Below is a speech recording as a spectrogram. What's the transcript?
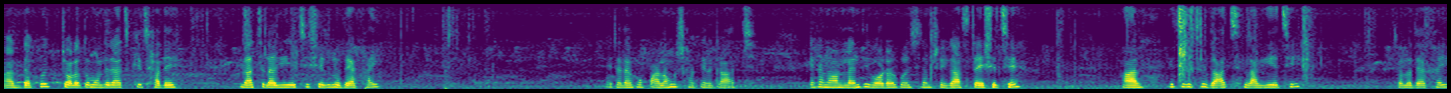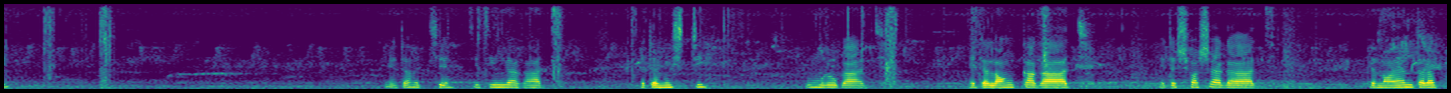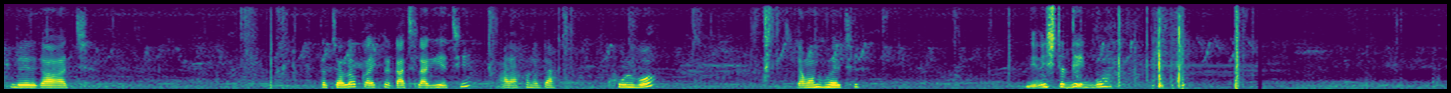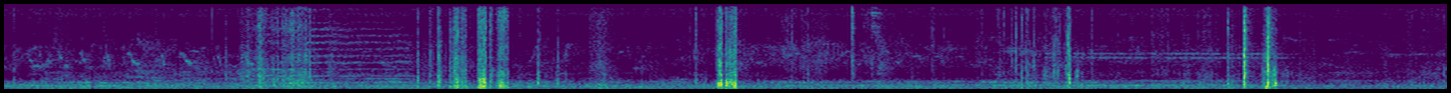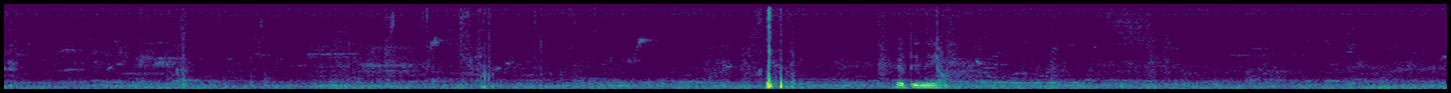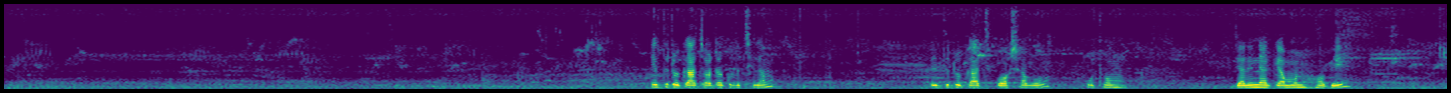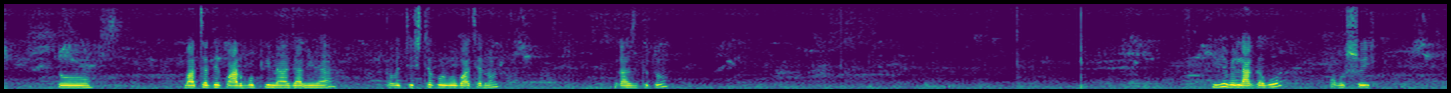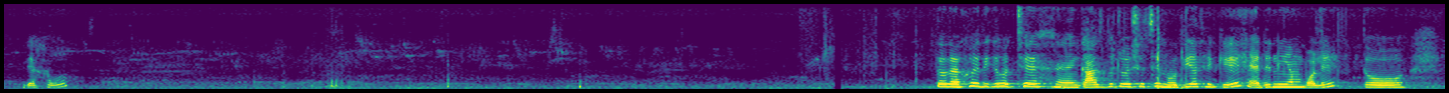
আর দেখো, চলো তোমাদের আজকে ছাদে গাছ লাগিয়েছি, সেগুলো দেখাই। এটা দেখো, পালং শাকের গাছ। এখানে অনলাইন থেকে অর্ডার করেছিলাম, সেই গাছটা এসেছে। আর কিছু কিছু গাছ লাগিয়েছি। চলো দেখাই। এটা হচ্ছে চিচিঙ্গা গাছ, এটা মিষ্টি। কুমড়ো গাছ, এটা লঙ্কা গাছ, এটা শশা গাছ, এটা নয়নতারা ফুলের গাছ। তো চলো কয়েকটা গাছ লাগিয়েছি, আর এখন এটা খুলবো। কেমন হয়েছে? জিনিসটা দেখব। অ্যাডেনিয়াম এই দুটো গাছ অর্ডার করেছিলাম। তো এই দুটো গাছ বসাবো। প্রথম জানি না কেমন হবে। তো বাঁচাতে পারব কি না জানি না। তবে চেষ্টা করব বাঁচানোর। গাছ দুটো। কীভাবে লাগাবো? অবশ্যই দেখাবো। তো দেখো এদিকে হচ্ছে হ্যাঁ, গাছ দুটো এসেছে নদিয়া থেকে অ্যাডেনিয়াম বলে। তো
